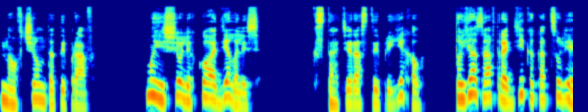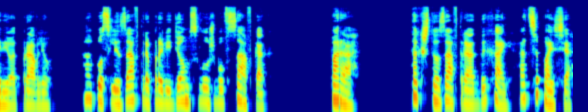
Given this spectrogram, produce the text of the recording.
Но в чем-то ты прав. Мы еще легко отделались. Кстати, раз ты приехал, то я завтра дико к отцу Лерию отправлю, а послезавтра проведем службу в Савках. Пора. Так что завтра отдыхай, отсыпайся.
